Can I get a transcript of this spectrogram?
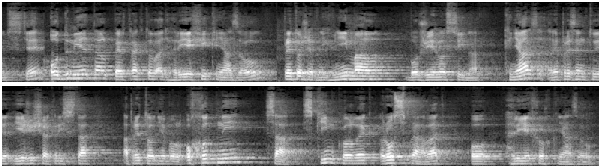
úcte odmietal pertraktovať hriechy kňazov, pretože v nich vnímal Božieho syna. Kňaz reprezentuje Ježiša Krista a preto nebol ochotný sa s kýmkoľvek rozprávať o hriechoch kňazov.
